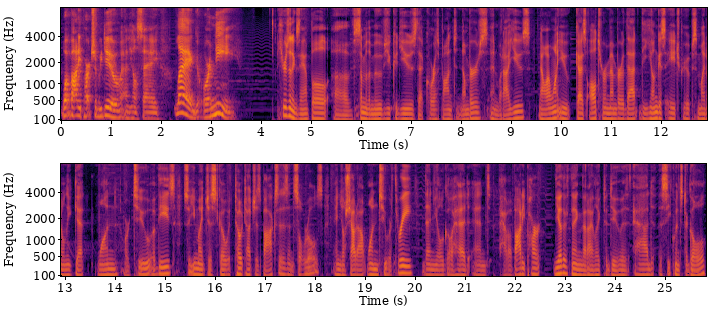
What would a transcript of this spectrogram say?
what body part should we do? And he'll say, leg or knee. Here's an example of some of the moves you could use that correspond to numbers and what I use. Now, I want you guys all to remember that the youngest age groups might only get one or two of these. So you might just go with toe touches, boxes, and sole rolls, and you'll shout out one, two, or three. Then you'll go ahead and have a body part. The other thing that I like to do is add a sequence to goal.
